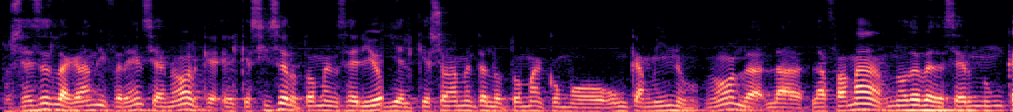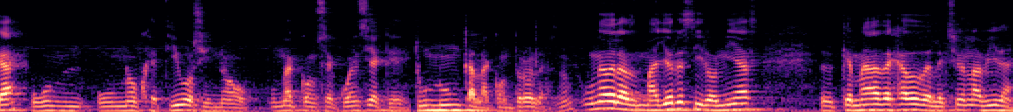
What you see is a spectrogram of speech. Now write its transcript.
Pues esa es la gran diferencia, ¿no? El que, el que sí se lo toma en serio y el que solamente lo toma como un camino, ¿no? La, la- la fama no debe de ser nunca un, un objetivo, sino una consecuencia que tú nunca la controlas, ¿no? Una de las mayores ironías que me ha dejado de lección la vida.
